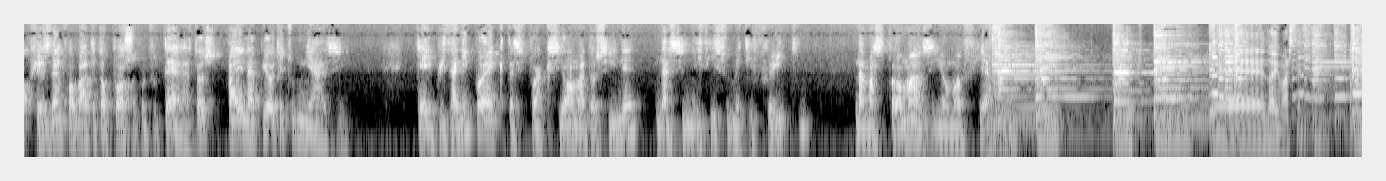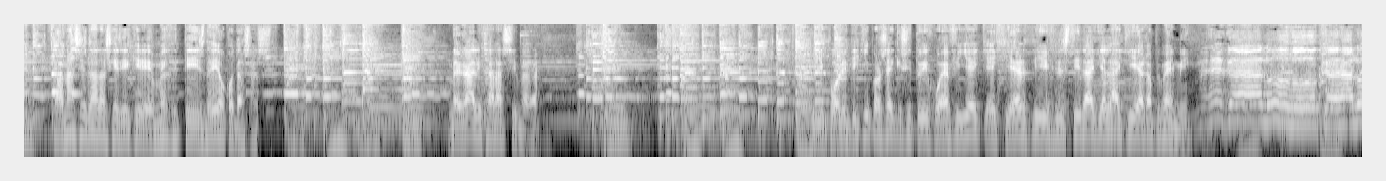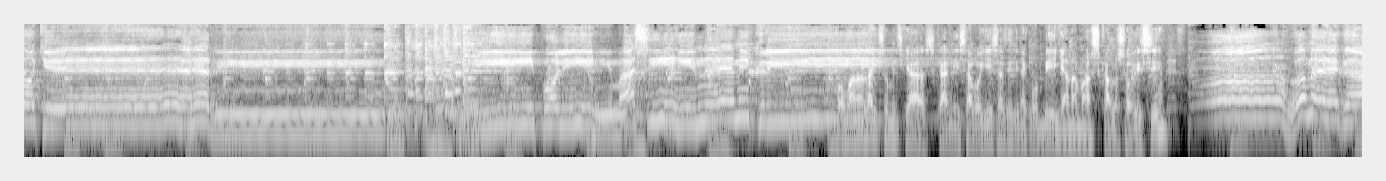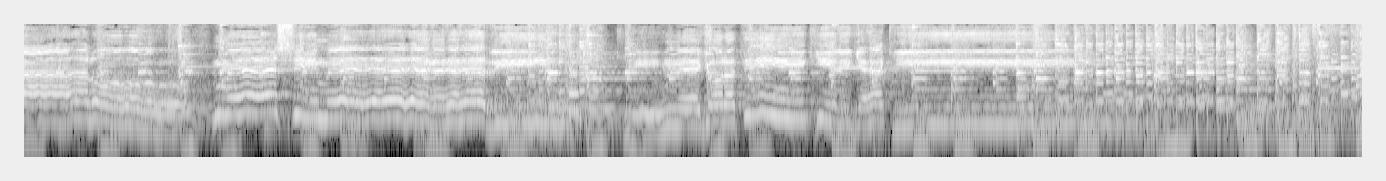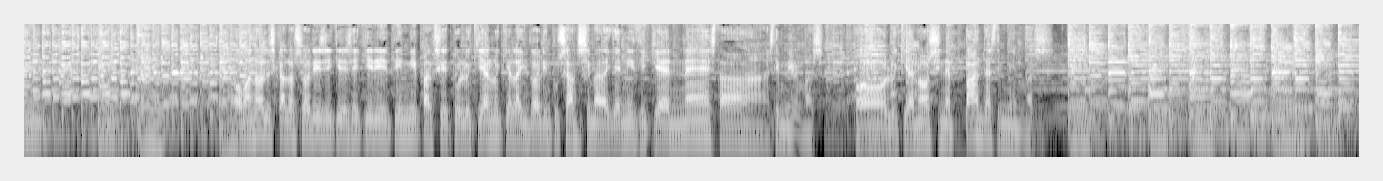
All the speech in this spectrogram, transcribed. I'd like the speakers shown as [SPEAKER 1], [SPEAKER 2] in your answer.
[SPEAKER 1] Όποιος δεν φοβάται το πρόσωπο του τέρατος πάει να πει ότι του μοιάζει. Και η πιθανή προέκταση του αξιώματος είναι να συνηθίσουμε τη φρίκη να μας τρομάζει η ομορφιά.
[SPEAKER 2] Ε, εδώ είμαστε. Θανάσης Λάλας κύριε και κύριοι, μέχρι τις 2 κοντά σας. Μεγάλη χαρά σήμερα. Πολιτική προσέγγιση του ήχου έφυγε και έχει έρθει η Χριστίνα Αγγελάκη η αγαπημένη.
[SPEAKER 3] Μεγάλο καλοκαίρι Η πόλη μας είναι μικρή
[SPEAKER 2] Ο Μανολάκης ο Μητσιάς κάνει εισαγωγή σε αυτή την εκπομπή για να μας καλωσορίσει.
[SPEAKER 3] Το μεγάλο Κυριακή
[SPEAKER 2] Ο Μανώλης καλωσορίζει κυρίες και κύριοι την ύπαρξη του Λουκιανού και Λαϊδόλη που σαν σήμερα γεννήθηκε ναι στα, στη μνήμη μας. Ο Λουκιανός είναι πάντα στη μνήμη μας.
